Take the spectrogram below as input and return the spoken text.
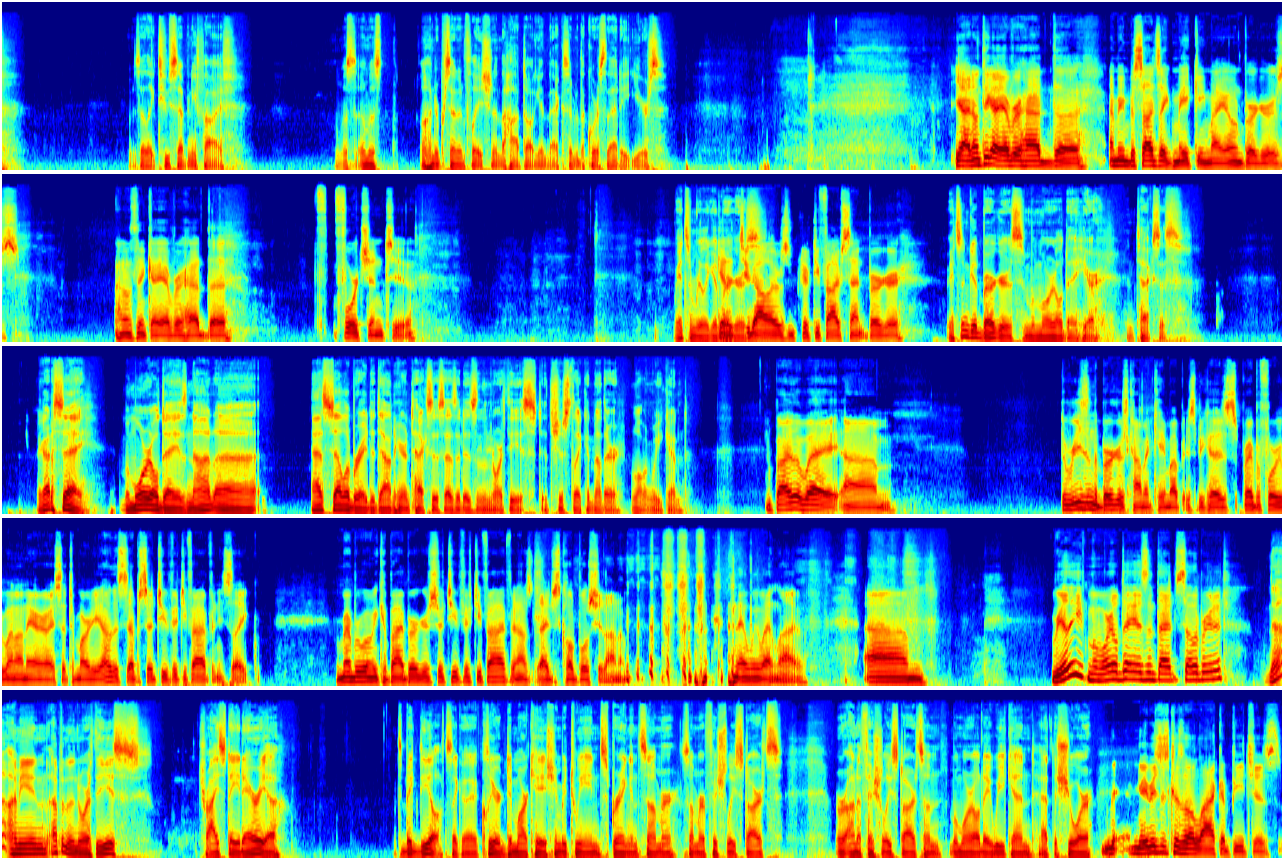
it was at like 275. Almost, almost 100% inflation in the hot dog index over the course of that eight years. Yeah, I don't think I ever had the. I mean, besides like making my own burgers, I don't think I ever had the f- fortune to We had some really good get burgers. a two dollars and fifty five cent burger. We had some good burgers Memorial Day here in Texas. I gotta say, Memorial Day is not uh, as celebrated down here in Texas as it is in the Northeast. It's just like another long weekend. By the way, um, the reason the burgers comment came up is because right before we went on air, I said to Marty, "Oh, this is episode 255," and he's like, "Remember when we could buy burgers for 255?" And I was, I just called bullshit on him, and then we went live. Um, really, Memorial Day isn't that celebrated? No, I mean up in the Northeast, tri-state area, it's a big deal. It's like a clear demarcation between spring and summer. Summer officially starts or unofficially starts on Memorial Day weekend at the shore. Maybe it's just because of the lack of beaches.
